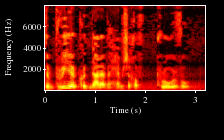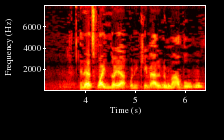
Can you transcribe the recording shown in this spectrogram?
the Bria could not have a hemshech of Pru'urvu. And that's why Noach, when he came out of the Mabul,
